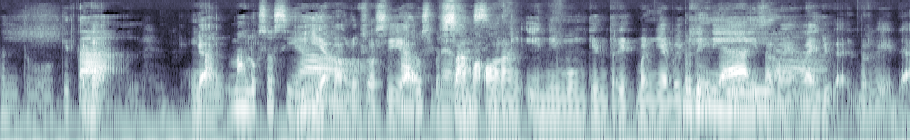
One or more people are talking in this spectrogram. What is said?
tentu kita Karena makhluk sosial Iya makhluk sosial harus berelasi. sama orang ini mungkin treatmentnya begini Berbeda, sama iya. yang lain juga berbeda.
